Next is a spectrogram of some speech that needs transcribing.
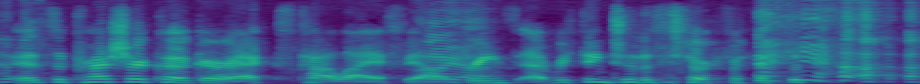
it's a pressure cooker, expat life. Yeah, oh, yeah. it brings everything to the surface. yeah.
